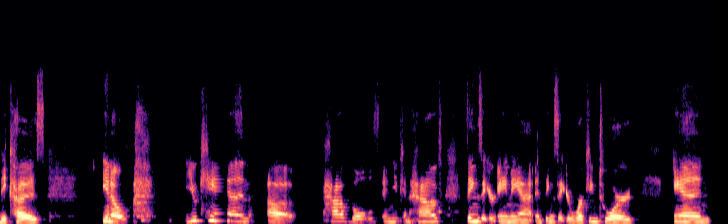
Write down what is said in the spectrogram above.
because you know you can uh, have goals and you can have things that you're aiming at and things that you're working toward and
